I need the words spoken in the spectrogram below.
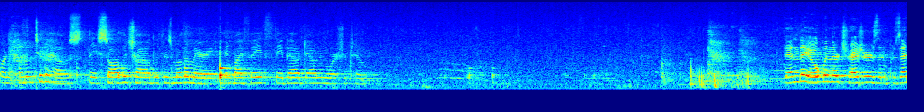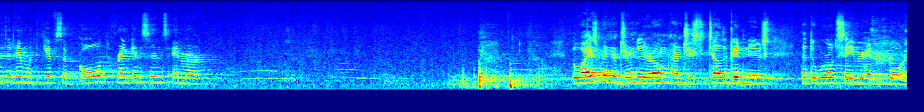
On coming to the house, they saw the child with his mother Mary, and by faith they bowed down and worshipped him. Then they opened their treasures and presented him with gifts of gold, frankincense, and myrrh. The wise men returned to their own countries to tell the good news that the world's Savior had been born.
